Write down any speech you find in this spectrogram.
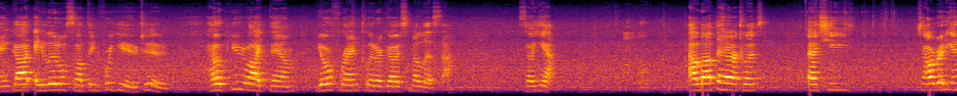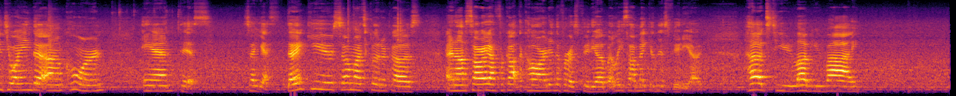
and got a little something for you too. Hope you like them. Your friend Glitter Ghost Melissa. So yeah. I love the hair clips. And she She's already enjoying the um, corn and this. So yes, thank you so much, Glitter And I'm sorry I forgot the card in the first video, but at least I'm making this video. Hugs to you. Love you. Bye.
